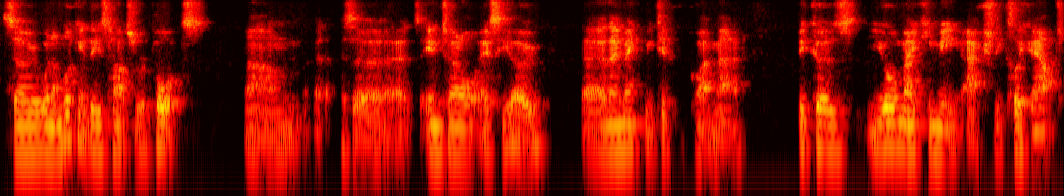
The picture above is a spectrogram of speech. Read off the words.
So when I'm looking at these types of reports um, as a as internal SEO, uh, they make me typically quite mad because you're making me actually click out.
